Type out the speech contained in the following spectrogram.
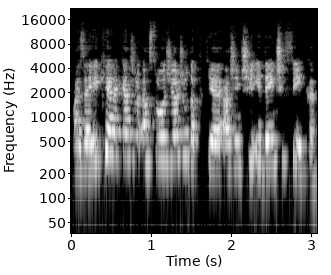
Mas aí que, é, que a astrologia ajuda, porque a gente identifica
